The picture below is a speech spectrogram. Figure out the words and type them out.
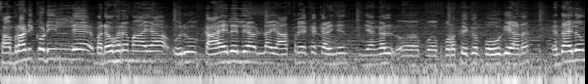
സാമ്പ്രാണിക്കൊടിയിലെ മനോഹരമായ ഒരു കായലിലുള്ള യാത്രയൊക്കെ കഴിഞ്ഞ് ഞങ്ങൾ പുറത്തേക്ക് പോവുകയാണ്. എന്തായാലും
